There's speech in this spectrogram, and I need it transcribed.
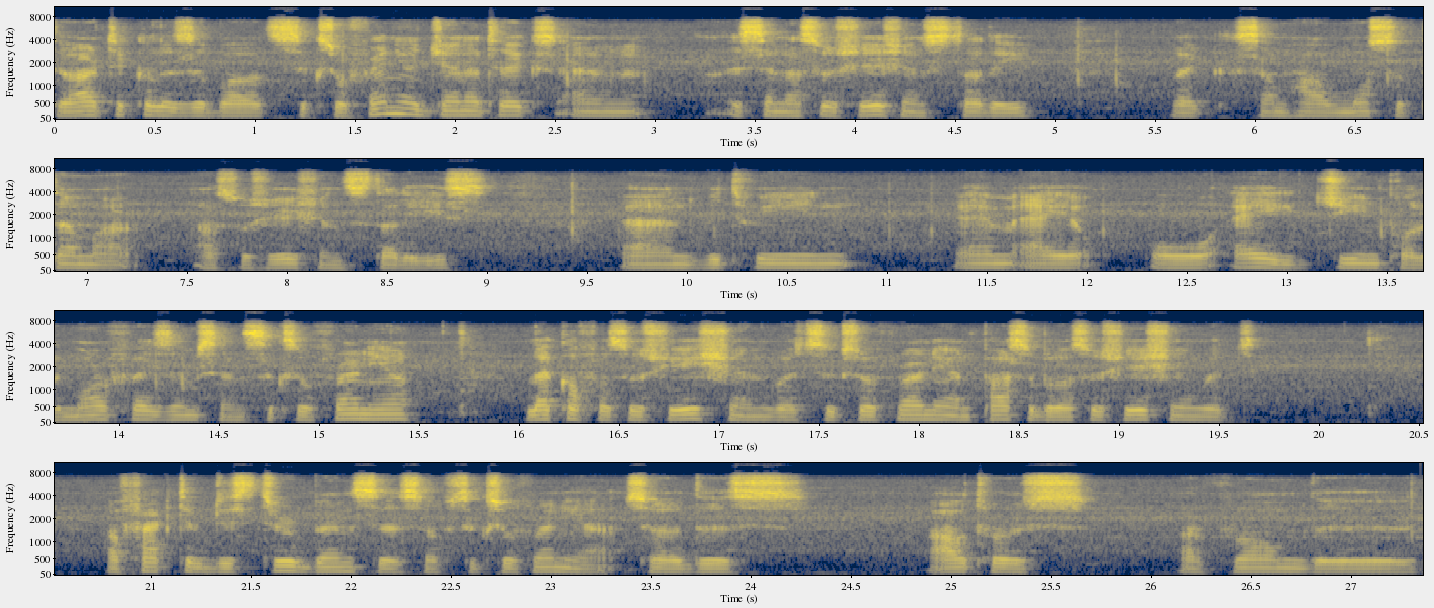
The article is about schizophrenia genetics and it's an association study, like somehow most of them are association studies, and between MAOA gene polymorphisms and schizophrenia, lack of association with schizophrenia and possible association with affective disturbances of schizophrenia. So these authors are from the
